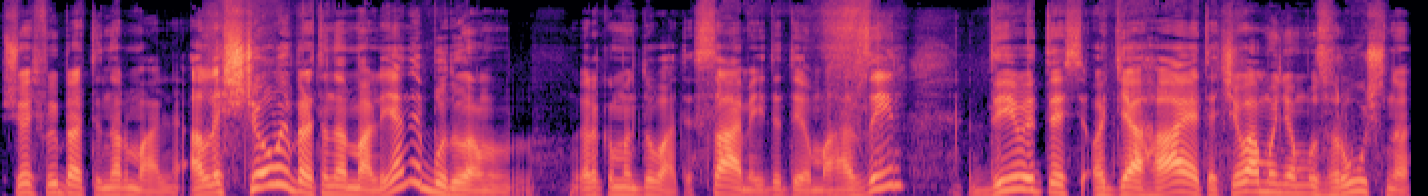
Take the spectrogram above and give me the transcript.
щось вибрати нормальне. Але що вибрати нормальне, я не буду вам рекомендувати. Самі йдете в магазин, дивитесь, одягаєте, чи вам у ньому зручно,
